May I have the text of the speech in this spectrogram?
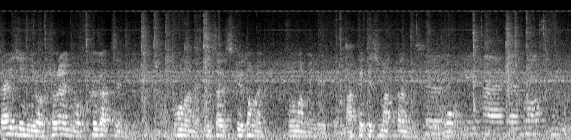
大臣には去年の9月にトーナメント国際スキュートーナメントにて負けてしまったんですけども you had a loss in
